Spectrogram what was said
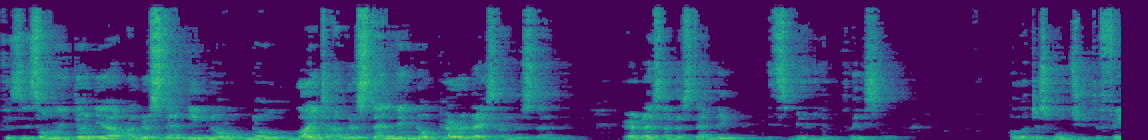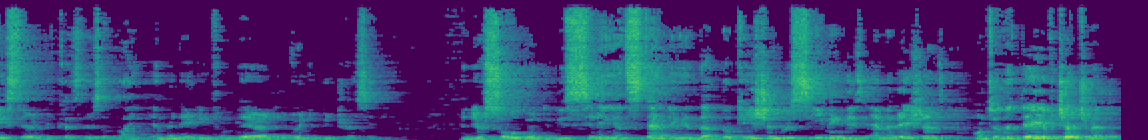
Because it's only dunya understanding, no, no light understanding, no paradise understanding. Paradise understanding, it's merely a placeholder. Allah just wants you to face there because there's a light emanating from there that's going to be dressing you. And your soul going to be sitting and standing in that location, receiving these emanations until the day of judgment.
